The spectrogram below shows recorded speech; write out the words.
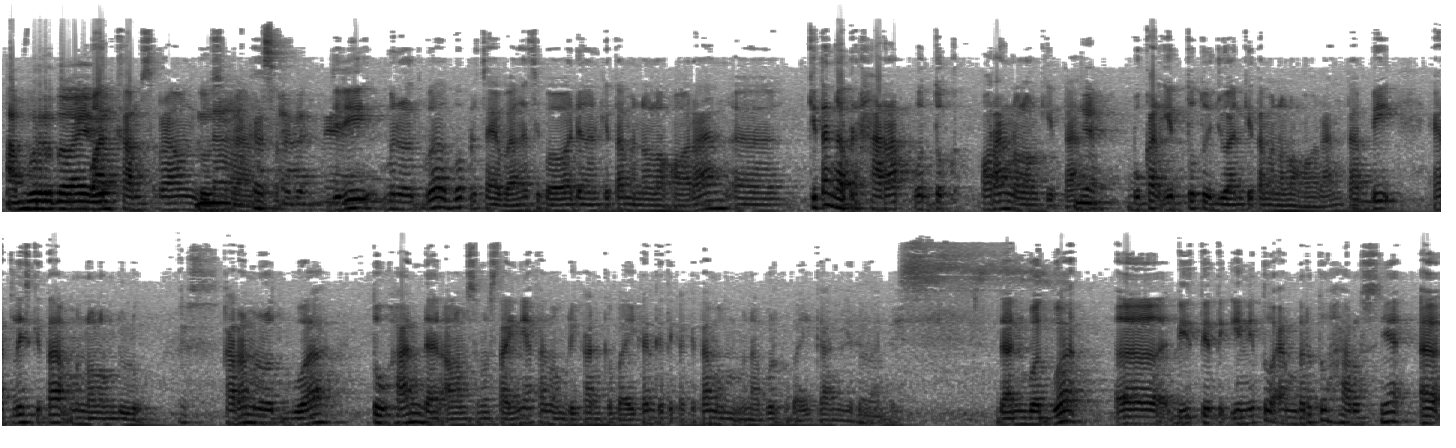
tabur tuh aja. What comes around goes Nah, around. Jadi menurut gua, gue percaya banget sih bahwa dengan kita menolong orang, eh, kita nggak berharap untuk orang nolong kita. Iya. Bukan itu tujuan kita menolong orang, tapi at least kita menolong dulu. Yes. Karena menurut gua Tuhan dan alam semesta ini akan memberikan kebaikan ketika kita menabur kebaikan gitu kan. Dan buat gua eh, di titik ini tuh Ember tuh harusnya eh,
